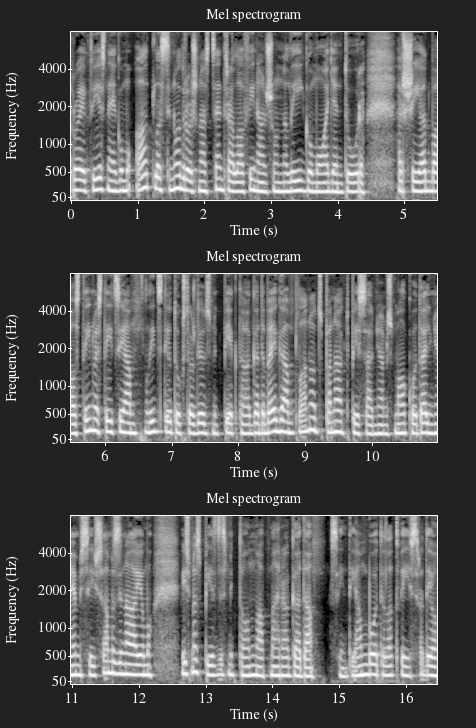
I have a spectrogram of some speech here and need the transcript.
projektu iesniegumu atlasi nodrošinās Centrālā finanšu un līgumu aģentūra. Ar šī atbalsta investīcijām līdz 2025. gada beigām plānots panākt piesārņojumu smalko daļu emisiju samazinājumu vismaz 50 tonu apmērā gadā. Sinti Ambote, Latvijas radio.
